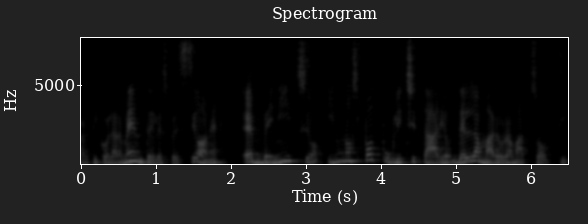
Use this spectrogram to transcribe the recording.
Particolarmente l'espressione ebbe inizio in uno spot pubblicitario dell'amaro Ramazzotti,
